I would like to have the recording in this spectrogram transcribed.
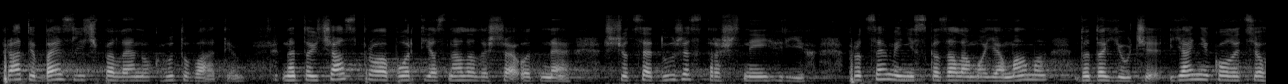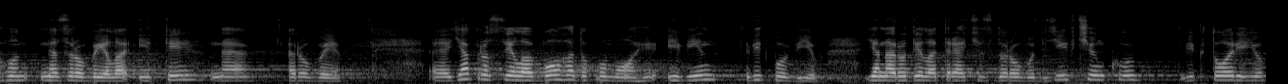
прати безліч пеленок, готувати. На той час про аборт я знала лише одне, що це дуже страшний гріх. Про це мені сказала моя мама, додаючи, я ніколи цього не зробила, і ти не роби. Е, Я просила Бога допомоги, і він відповів. Я народила третю здорову дівчинку Вікторію.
